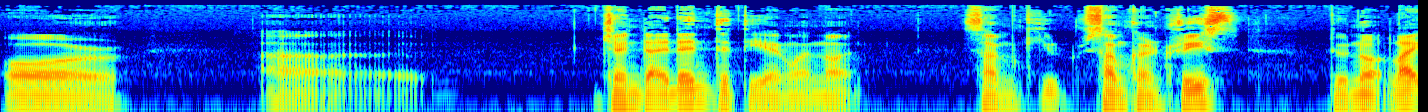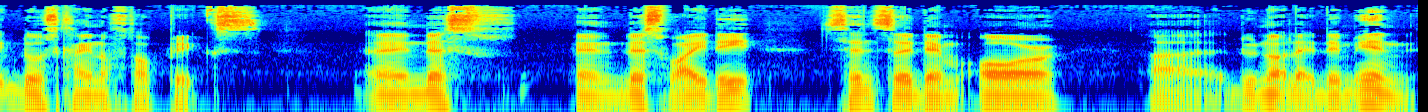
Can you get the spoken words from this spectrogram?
or uh, gender identity and whatnot. Some some countries do not like those kind of topics, and that's and that's why they censor them or uh, do not let them in.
